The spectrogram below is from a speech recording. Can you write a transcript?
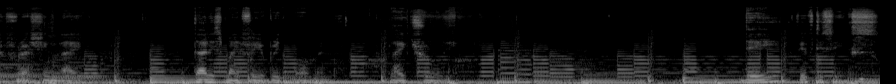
refreshing light. That is my favorite moment. Like truly. Day 56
